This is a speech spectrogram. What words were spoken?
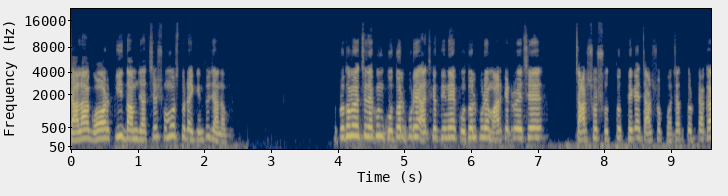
ডালা, গড়, কি দাম যাচ্ছে, সমস্তটাই কিন্তু জানাব। প্রথমে হচ্ছে দেখুন, কোতলপুরে আজকের দিনে কোতলপুরে মার্কেট রয়েছে চারশো সত্তর থেকে চারশো পঁচাত্তর টাকা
